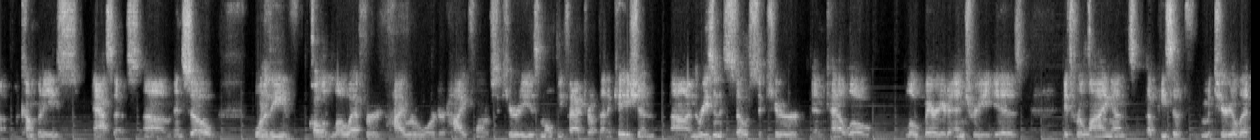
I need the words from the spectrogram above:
uh, companies' assets. Um, and so one of the call it low effort, high reward, or high form of security is multi-factor authentication. Uh, and the reason it's so secure and kind of low low barrier to entry is it's relying on a piece of material that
